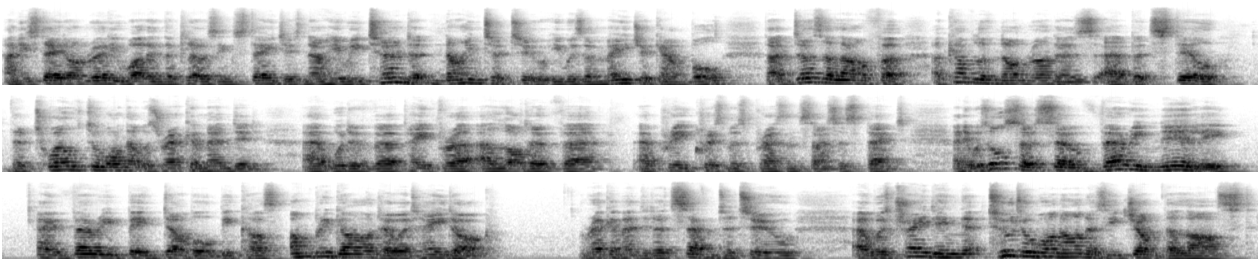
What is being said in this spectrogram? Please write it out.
and he stayed on really well in the closing stages. Now he returned at 9 to 2. He was a major gamble. That does allow for a couple of non-runners, uh, but still the 12 to 1 that was recommended uh, would have uh, paid for a, a lot of uh, uh, pre-Christmas presents, I suspect. And it was also so very nearly a very big double because Umbrigado at Haydock recommended at 7 to 2 uh, was trading two to one on as he jumped the last,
